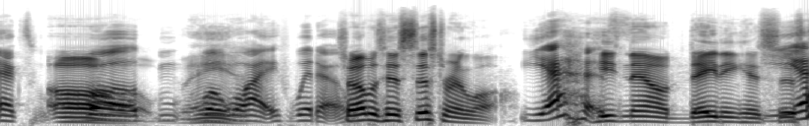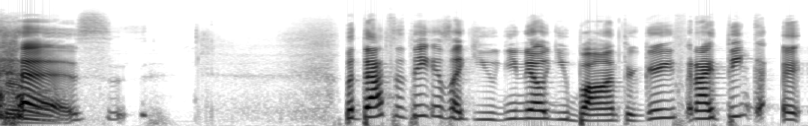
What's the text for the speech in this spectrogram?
ex oh, well, well, wife widow. So it was his sister-in-law. yes, He's now dating his sister-in-law. Yes. But that's the thing is like you you know you bond through grief and I think eh, it,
